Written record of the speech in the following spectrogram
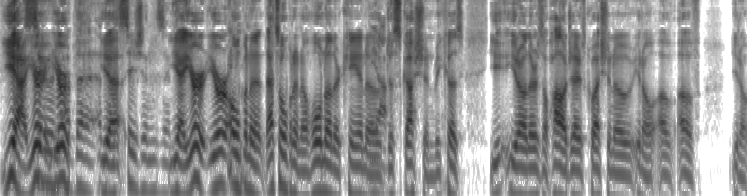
Yeah, you're you're of the, of yeah, decisions. And, yeah, you're you're opening that's opening a whole nother can of Yeah. discussion because you you know there's apologetics question of you know of of you know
